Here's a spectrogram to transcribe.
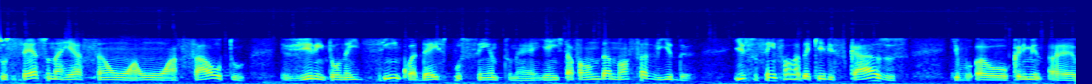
sucesso na reação a um assalto gira em torno aí de 5 a 10%, né? E a gente está falando da nossa vida. Isso sem falar daqueles casos que o crime, é,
